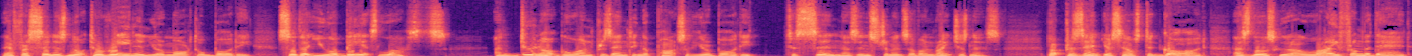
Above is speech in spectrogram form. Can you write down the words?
Therefore, sin is not to reign in your mortal body, so that you obey its lusts. And do not go on presenting the parts of your body to sin as instruments of unrighteousness, but present yourselves to God as those who are alive from the dead,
